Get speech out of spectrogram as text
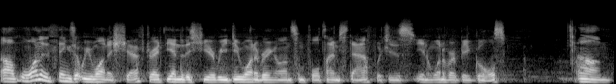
Um, one of the things that we want to shift, right, at the end of this year, we do want to bring on some full time staff, which is, you know, one of our big goals. Um,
